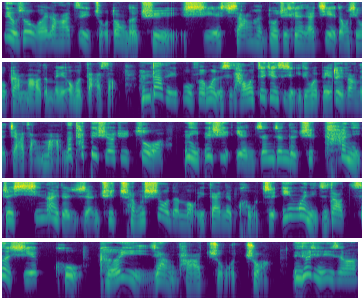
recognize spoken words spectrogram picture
例如说，我会让他自己主动的去协商很多，去跟人家借东西或干嘛的没有，或打扫很大的一部分，或者是他会这件事情一定会被对方的家长骂，那他必须要去。做，你必须眼睁睁的去看你最心爱的人去承受的某一单的苦，只因为你知道这些苦可以让他茁壮。你了解意思吗？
